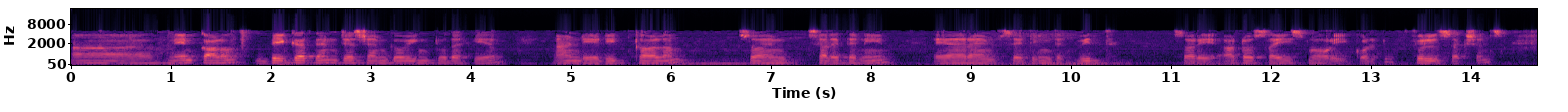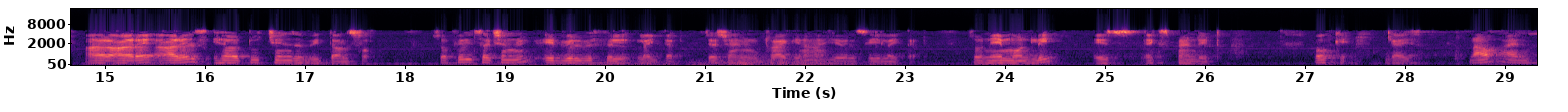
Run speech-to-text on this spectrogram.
uh, name column bigger than just I'm going to the here and edit column. So I'm select the name. Here I'm setting the width. Sorry auto size more equal to fill sections. Or, or, or else you have to change the width also so fill section it will be fill like that. Just I'm track you know you will see like that. So name only is expanded. Okay guys. Now I'm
